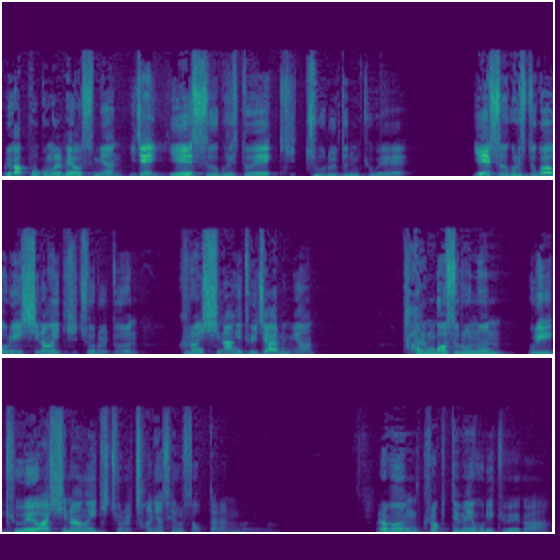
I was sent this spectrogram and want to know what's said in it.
우리가 복음을 배웠으면 이제 예수 그리스도의 기초를 둔 교회, 예수 그리스도가 우리 신앙의 기초를 둔 그런 신앙이 되지 않으면 다른 것으로는 우리 교회와 신앙의 기초를 전혀 세울 수 없다라는 거예요. 여러분, 그렇기 때문에 우리 교회가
